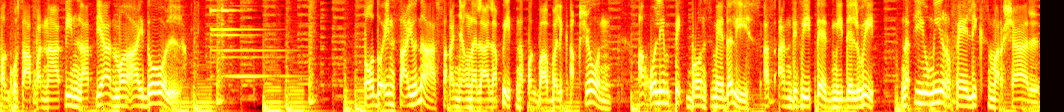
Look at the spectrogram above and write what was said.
Pag-usapan natin lahat yan mga idol. Todo ensayo na sa kanyang nalalapit na pagbabalik aksyon ang Olympic bronze medalist at undefeated middleweight na si Yumir Felix Marshall.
